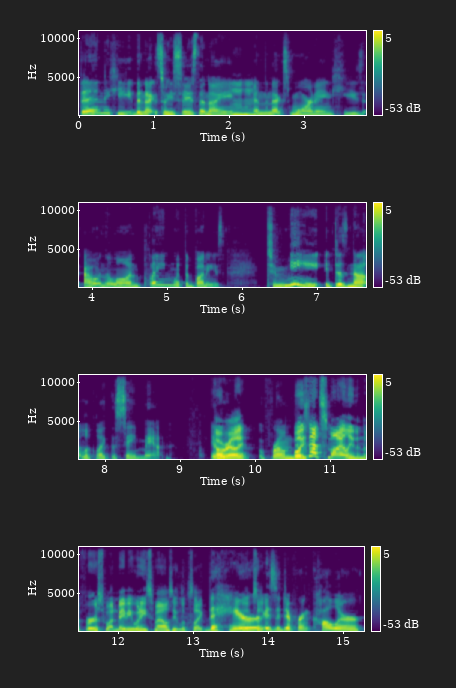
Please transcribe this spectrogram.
then he the next so he stays the night Mm-hmm. and the next morning he's out in the lawn playing with the bunnies. To me, it does not look like the same man. It- oh, really? From the, Well, he's not smiling in the first one. Maybe when he smiles, he looks like. the hair looks like- is a different color.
